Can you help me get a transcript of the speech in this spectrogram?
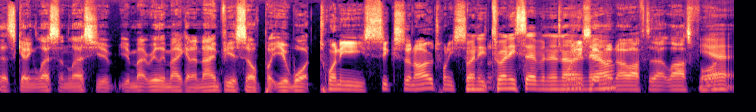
that's getting less and less, you, you're really making a name for yourself. But you're what, 26 and 0, 27? 20, 27 and 0 27 now. and 0 after that last fight. Yeah,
